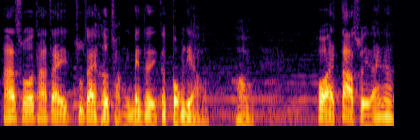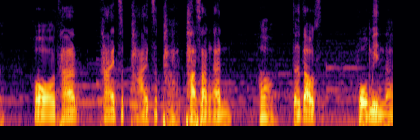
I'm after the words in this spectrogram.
他说他在住在河床里面的一个公寮，哦，后来大水来了，哦，他他一直爬一直爬爬上岸，哦，得到活命了。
